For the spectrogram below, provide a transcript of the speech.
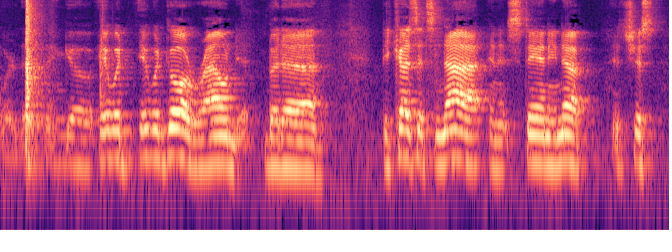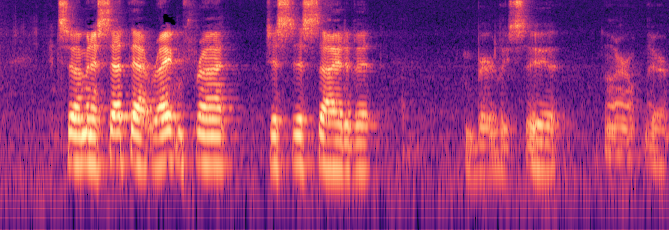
where'd that thing go? It would it would go around it, but uh, because it's not and it's standing up, it's just, so I'm going to set that right in front, just this side of it. Barely see it. There, there.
